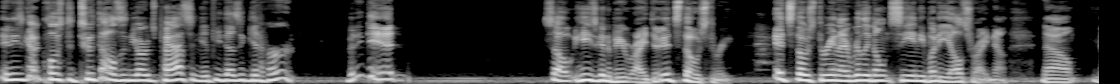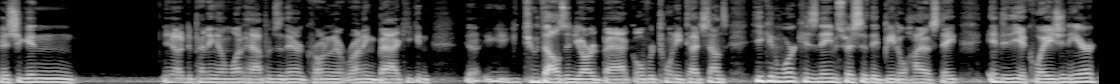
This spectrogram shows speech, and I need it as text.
and he's got close to 2,000 yards passing if he doesn't get hurt. But he did. So he's going to be right there. It's those three. It's those three, and I really don't see anybody else right now. Now, Michigan, you know, depending on what happens in there, and Corum at running back, he can, you know, 2,000 yard back, over 20 touchdowns. He can work his name, especially if they beat Ohio State, into the equation here.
